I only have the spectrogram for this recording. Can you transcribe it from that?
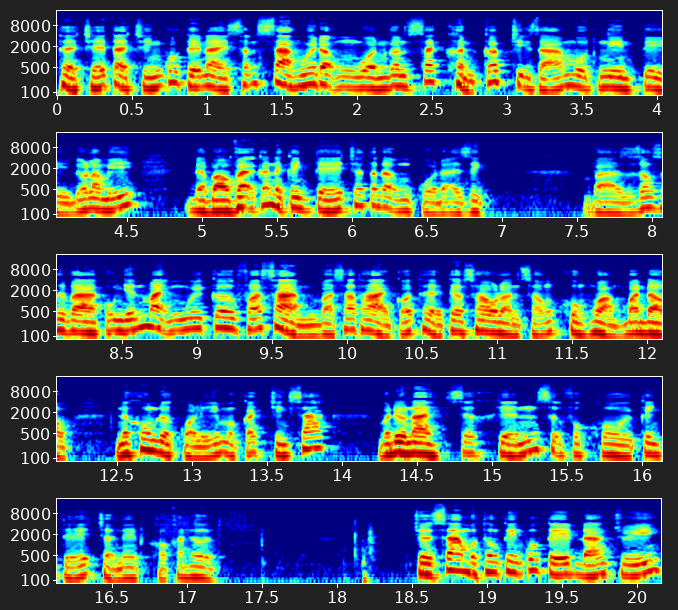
thể chế tài chính quốc tế này sẵn sàng huy động nguồn ngân sách khẩn cấp trị giá 1.000 tỷ đô la Mỹ để bảo vệ các nền kinh tế trước tác động của đại dịch. Và Georgieva cũng nhấn mạnh nguy cơ phá sản và sa thải có thể theo sau làn sóng khủng hoảng ban đầu nếu không được quản lý một cách chính xác, và điều này sẽ khiến sự phục hồi kinh tế trở nên khó khăn hơn. Chuyển sang một thông tin quốc tế đáng chú ý.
